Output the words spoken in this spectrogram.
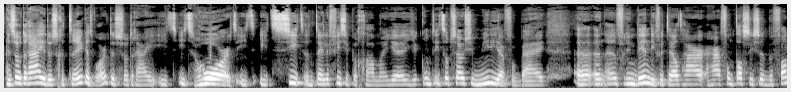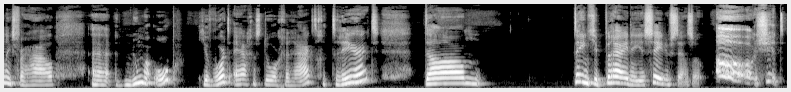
En zodra je dus getriggerd wordt, dus zodra je iets, iets hoort, iets, iets ziet, een televisieprogramma, je, je komt iets op social media voorbij, uh, een, een, vriendin die vertelt haar, haar fantastische bevallingsverhaal, uh, noem maar op, je wordt ergens door geraakt, getriggerd, dan denkt je brein en je zenuwstelsel, oh shit,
